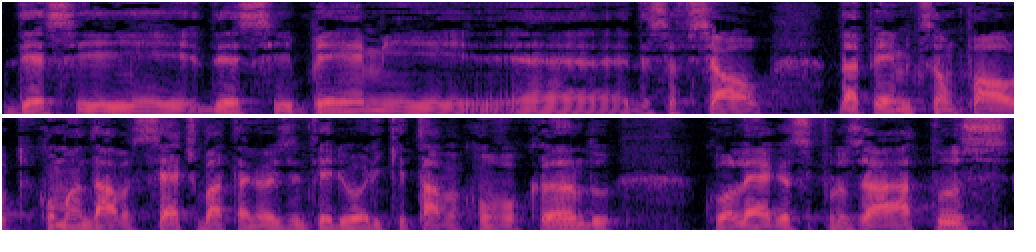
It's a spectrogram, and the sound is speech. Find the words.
desse, desse PM, é, desse oficial da PM de São Paulo que comandava sete batalhões do interior e que estava convocando colegas para os atos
